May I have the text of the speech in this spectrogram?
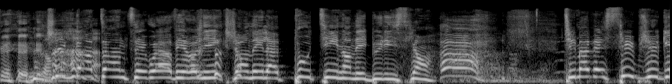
Je suis contente de te voir, Véronique. J'en ai la poutine en ébullition. Ah tu m'avais subjugué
